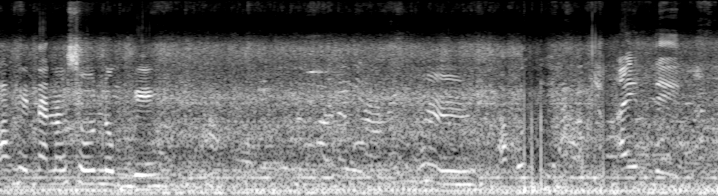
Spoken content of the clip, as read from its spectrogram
nakakita ng sunog eh. Hmm. Ako din. Ay, hindi.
